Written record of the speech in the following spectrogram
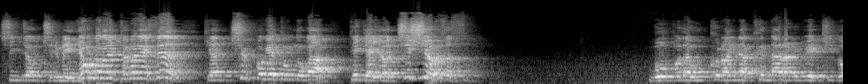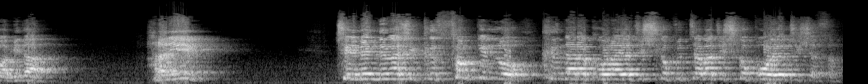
진정 주님의 영광을 드러낼 수 있는 귀한 축복의 통로가 되게 하여 주시옵소서. 무엇보다 우크라이나 그 나라를 위해 기도합니다. 하나님 주님의 능하신 그 손길로 그 나라 구원하여 주시고 붙잡아 주시고 보호하여 주셔서.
